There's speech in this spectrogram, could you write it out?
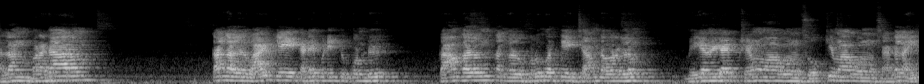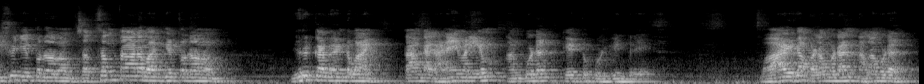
அதன் பிரகாரம் தங்களது வாழ்க்கையை கடைபிடித்துக் கொண்டு தாங்களும் தங்கள் குடும்பத்தைச் சார்ந்தவர்களும் மிக மிக க்ஷமமாகவும் சௌக்கியமாகவும் சகல ஐஸ்வர்யத்துடனும் சத்சந்தான பாக்கியத்துடனும் இருக்க வேண்டுமாய் தாங்கள் அனைவரையும் அன்புடன் கேட்டுக்கொள்கின்றேன். வாழ்க வளமுடன் நலமுடன்.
